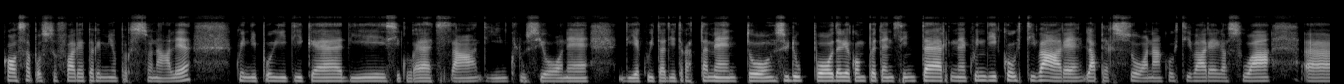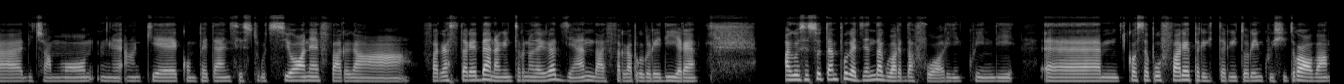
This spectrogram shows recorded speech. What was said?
cosa posso fare per il mio personale, quindi politiche di sicurezza, di inclusione, di equità di trattamento, sviluppo delle competenze interne, quindi coltivare la persona, coltivare la sua, eh, diciamo, anche competenza, istruzione, farla, farla stare bene all'interno dell'azienda e farla progredire. Allo stesso tempo l'azienda guarda fuori, quindi ehm, cosa può fare per il territorio in cui si trova,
